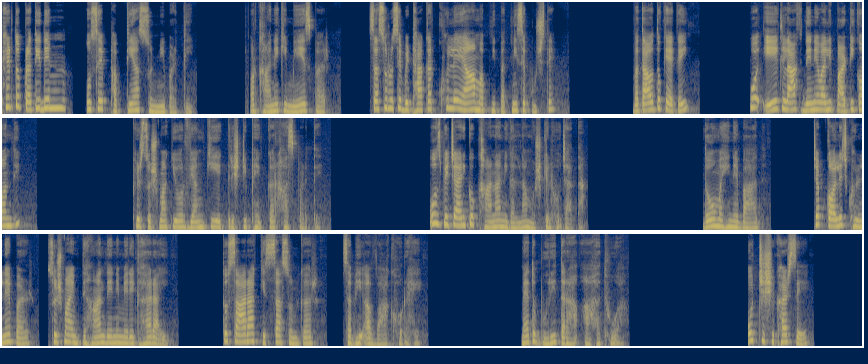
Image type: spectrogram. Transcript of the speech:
फिर तो प्रतिदिन उसे फप्तियाँ सुननी पड़ती। और खाने की मेज पर ससुर उसे बिठाकर खुलेआम अपनी पत्नी से पूछते, बताओ तो कह कही? वो एक लाख देने वाली पार्टी कौन थी? फिर सुषमा की ओर व्यंग की एक दृष्टि फेंक कर हंस पड़ते। उस बेचारी को खाना निगलना मुश्किल हो जाता। दो महीने बाद जब कॉलेज खुलने पर सुषमा इम्तिहान देने मेरे घर आई तो सारा किस्सा सुनकर सभी अवाक हो रहे। मैं तो बुरी तरह आहत हुआ। उच्च शिखर से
